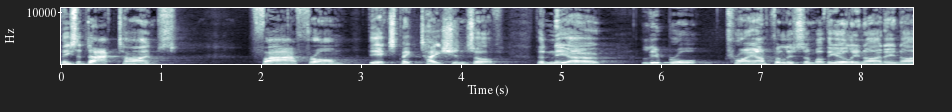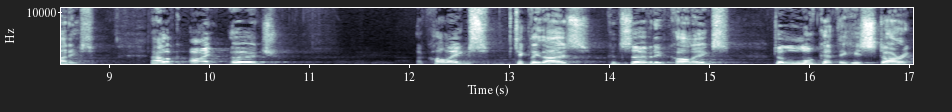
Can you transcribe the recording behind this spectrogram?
These are dark times, far from the expectations of the neoliberal triumphalism of the early 1990s. Now, look, I urge colleagues, particularly those Conservative colleagues, to look at the historic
